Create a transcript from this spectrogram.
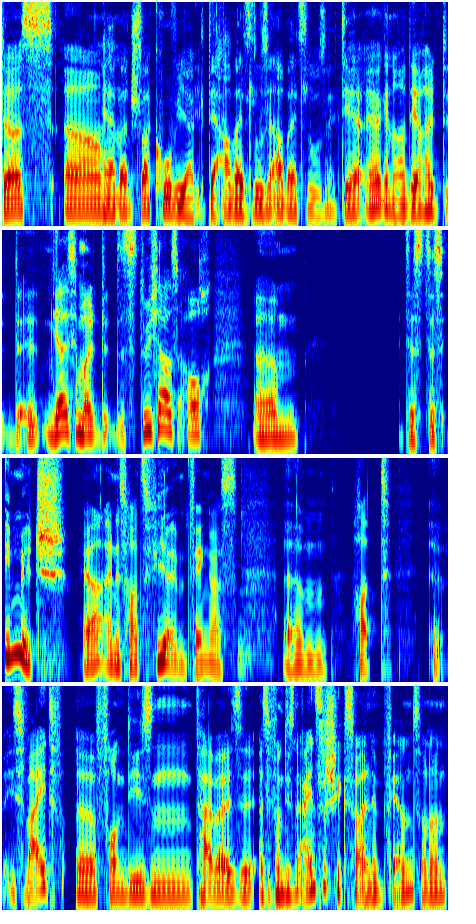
Dass ähm, Herbert Schwakowiak, der arbeitslose Arbeitslose. der, ja genau, der halt, d- ja, ist ja mal, das ist durchaus auch ähm, das, das Image ja, eines Hartz-IV-Empfängers ähm, hat äh, ist weit äh, von diesen teilweise, also von diesen Einzelschicksalen entfernt, sondern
